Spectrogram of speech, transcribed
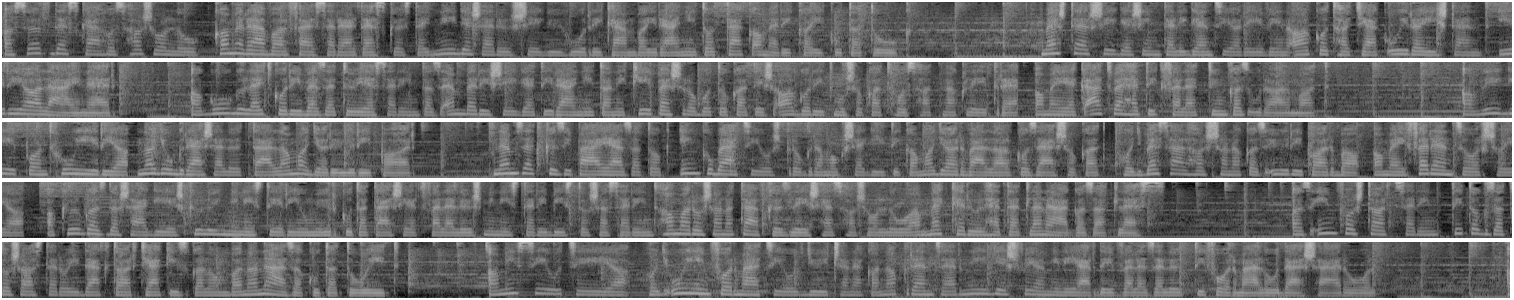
A szörfdeszkához hasonló, kamerával felszerelt eszközt egy négyes erősségű hurrikánba irányították amerikai kutatók. Mesterséges intelligencia révén alkothatják újra Istent, írja a Liner. A Google egykori vezetője szerint az emberiséget irányítani képes robotokat és algoritmusokat hozhatnak létre, amelyek átvehetik felettünk az uralmat. A vg.hu írja, nagy ugrás előtt áll a magyar űripar. Nemzetközi pályázatok, inkubációs programok segítik a magyar vállalkozásokat, hogy beszállhassanak az űriparba, amely Ferenc Orsolya, a Külgazdasági és Külügyminisztérium űrkutatásért felelős miniszteri biztosa szerint hamarosan a távközléshez hasonlóan megkerülhetetlen ágazat lesz. Az Infostart szerint titokzatos aszteroidák tartják izgalomban a NASA kutatóit. A misszió célja, hogy új információt gyűjtsenek a naprendszer 4,5 milliárd évvel ezelőtti formálódásáról.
